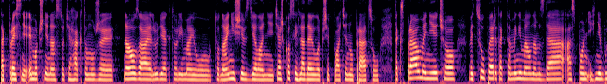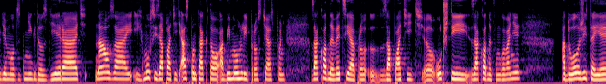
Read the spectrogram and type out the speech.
tak presne emočne nás to ťahá k tomu, že naozaj ľudia, ktorí majú to najnižšie vzdelanie, ťažko si hľadajú lepšie platenú prácu, tak správme niečo, veď super, tak tá minimálna mzda, aspoň ich nebude môcť nikto zdierať, naozaj ich musí zaplatiť aspoň takto, aby mohli proste aspoň základné veci a pro, zaplatiť e, účty, základné fungovanie. A dôležité je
